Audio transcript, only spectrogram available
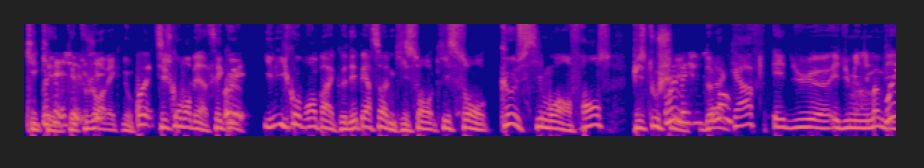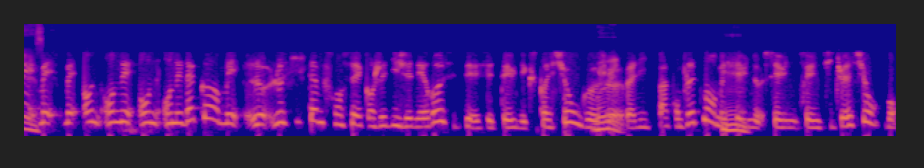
qui, qui est, qui toujours avec nous, oui. si je comprends bien, c'est que Oui. il, il comprend pas que des personnes qui sont qui sont que six mois en France puissent toucher Oui, de la. CAF et du euh, et du minimum Oui, mais, mais on, on est, on, on est d'accord, mais le, le système français, quand j'ai dit généreux, c'était une expression que Oui, je oui. valide pas complètement, mais Mm. c'est une, une, situation. Bon,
